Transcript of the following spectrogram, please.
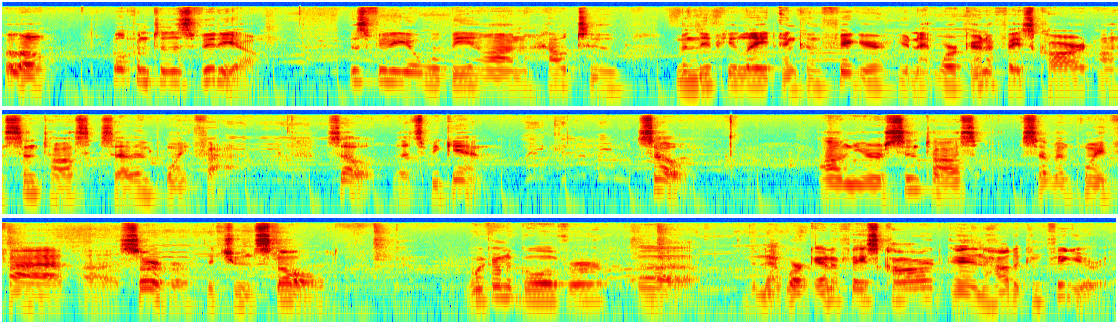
Hello, welcome to this video. This video will be on how to manipulate and configure your network interface card on CentOS 7.5. So let's begin. So on your CentOS 7.5 uh, server that you installed, we're going to go over uh, the network interface card and how to configure it.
